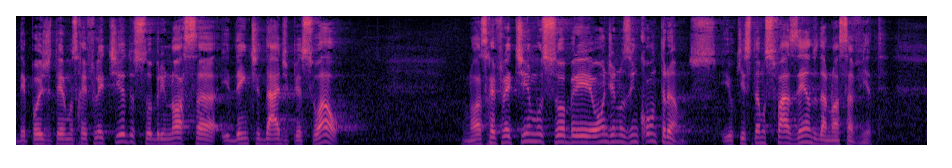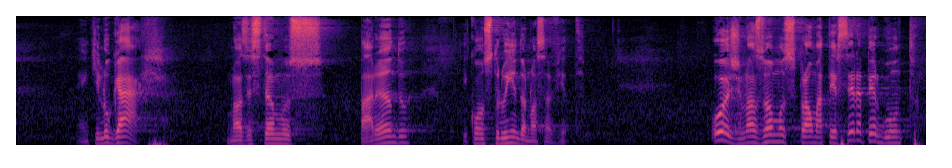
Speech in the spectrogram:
depois de termos refletido sobre nossa identidade pessoal, nós refletimos sobre onde nos encontramos e o que estamos fazendo da nossa vida. Em que lugar nós estamos parando e construindo a nossa vida. Hoje nós vamos para uma terceira pergunta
